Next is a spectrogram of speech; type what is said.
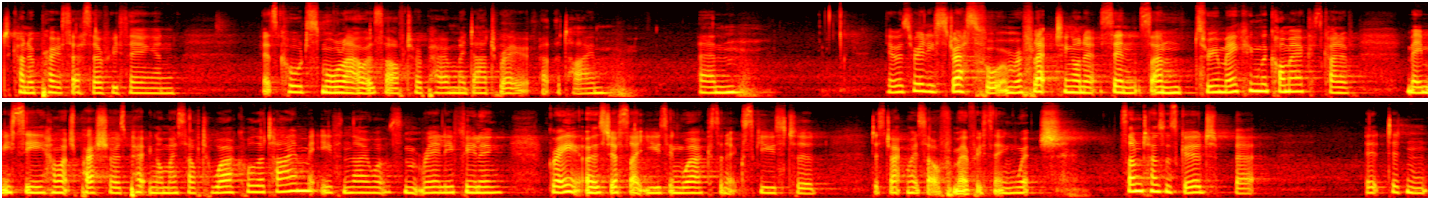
to kind of process everything. And it's called Small Hours after a poem my dad wrote at the time. Um, it was really stressful, and reflecting on it since and through making the comic has kind of made me see how much pressure I was putting on myself to work all the time, even though I wasn't really feeling great. I was just like using work as an excuse to distract myself from everything, which sometimes was good, but it didn't,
